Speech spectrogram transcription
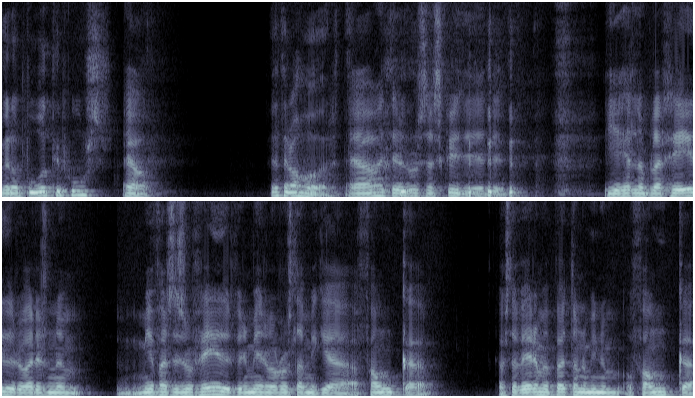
verið að búa til hús. Já, þetta er áhugavert. Já, þetta er rosa skrítið þetta er, ég held nefnilega reyður og væri svona mér fannst þessu reyður fyrir mér var rosalega mikið að fanga að vera með börnunum mínum og fanga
